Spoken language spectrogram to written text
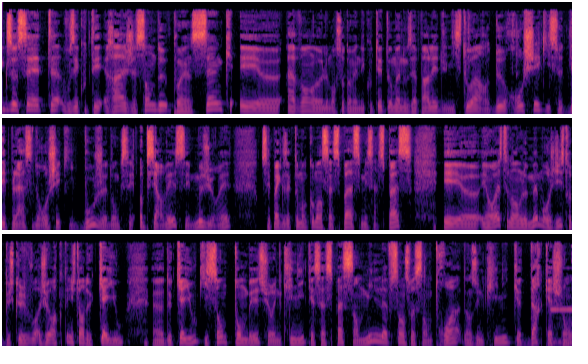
Exocet, vous écoutez Rage 102.5 et euh, avant euh, le morceau qu'on vient d'écouter, Thomas nous a parlé d'une histoire de rochers qui se déplacent, de rochers qui bougent, donc c'est observé, c'est mesuré. On sait pas exactement comment ça se passe, mais ça se passe. Et, euh, et on reste dans le même registre puisque je vais vous raconter une histoire de cailloux, euh, de cailloux qui sont tombés sur une clinique et ça se passe en 1963 dans une clinique d'Arcachon.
